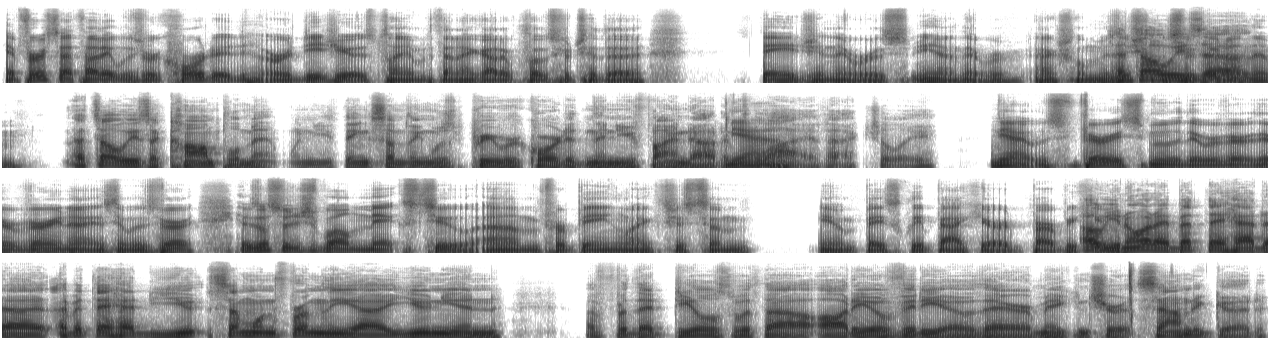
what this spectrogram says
At first, I thought it was recorded or a DJ was playing, but then I got up closer to the stage and there was yeah there were actual musicians. That's always so good a, on them. That's always a compliment when you think something was pre-recorded and then you find out it's Yeah. live. Actually, Yeah, it was very smooth. They were very they were very nice. It was very it was also just well mixed too. Um, for being like just some you know basically backyard barbecue. Oh, you know what? I bet they had. Uh, I bet they had u- someone from the uh, union uh, for that deals with uh, audio video there, making sure it sounded good.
